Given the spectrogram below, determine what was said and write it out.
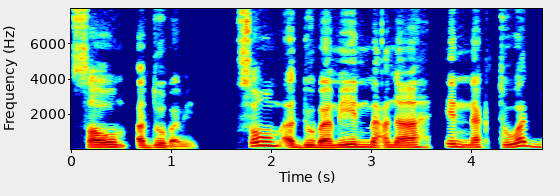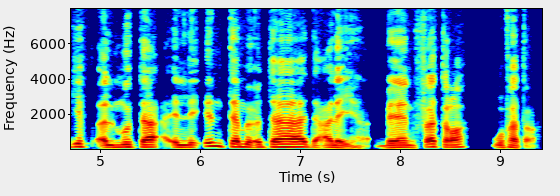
صوم الدوبامين. صوم الدوبامين معناه إنك توقف المتع اللي أنت معتاد عليها بين فترة وفترة.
